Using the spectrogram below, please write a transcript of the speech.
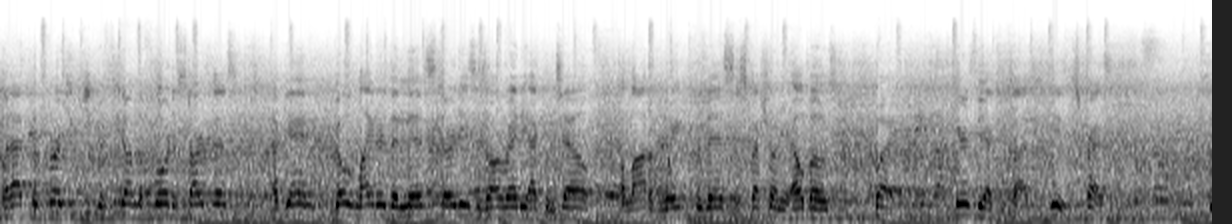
but I prefer you keep your feet on the floor to start this. Again, go lighter than this. 30s is already, I can tell, a lot of weight for this, especially on your elbows. But here's the exercise. Jesus Christ.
